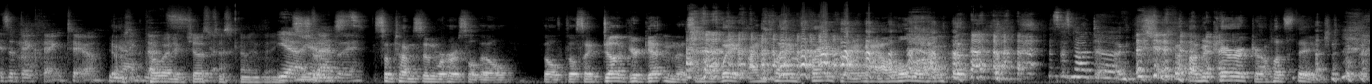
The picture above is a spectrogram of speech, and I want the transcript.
is a big thing too. Yeah. Like that's- Poetic justice kind of thing. Yeah, Sure. exactly. sometimes in rehearsal they'll they'll they'll say, "Doug, you're getting this." I'm like, "Wait, I'm playing Frank right now. Hold on, This is not Doug. I'm a character. I'm on stage."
